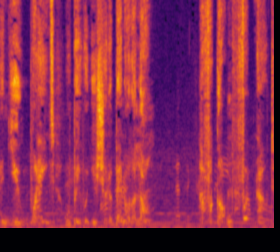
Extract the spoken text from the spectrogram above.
and you, Waynes, will be what you should have been all along. A forgotten footnote.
